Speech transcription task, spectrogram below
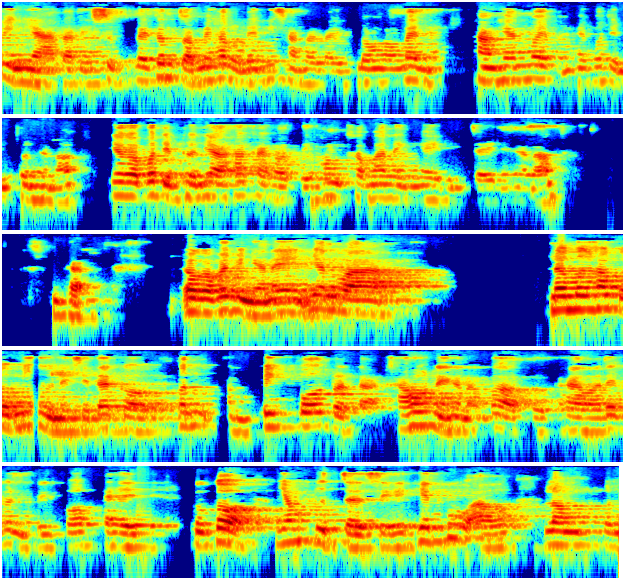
ปีญาแต่ที่สุดในต้นจอมไม่เข้าหรือในวิชางอะไรลองลองได้เนี่ย ทางแฮนไว้เป็นให้บ่เต็มทนเนาะยังก็บ่เต็มทนเนี่ยถ้าใครก็ติห้องคำว่าอะไรไงดีใจเนี่ยนะค่ะแล้วก็ไปปีญาในเรียนว่าในเมืองเขาก็มีอยู่ในเสแต่ก็เพิ่นปิ๊กโป๊ดระดับเขาในขณะก็ตัวเขาว่าได้เพิ่นปิ๊กโป๊ดไปกูก็ย้ำปึดเจอเสเฮ็ดผู้เอาลองเพิ่น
